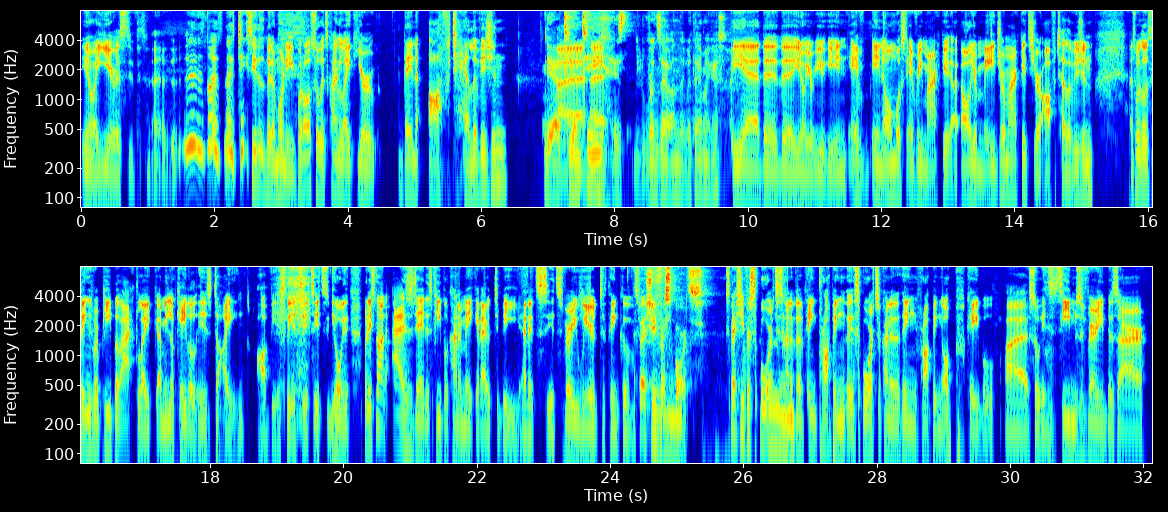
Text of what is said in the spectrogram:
you know, a year is uh, it's nice, it takes you a little bit of money, but also it's kind of like you're then off television. Yeah, Uh, TNT uh, is runs out on the, with them, I guess. Yeah, the the you know you're you, in ev- in almost every market, uh, all your major markets, you're off television. And it's one of those things where people act like I mean, look, cable is dying. Obviously, it's it's it's going, but it's not as dead as people kind of make it out to be. And it's it's very weird to think of, Especially for sports. especially for sports. It's kind of the thing propping uh, sports are kind of the thing propping up cable. Uh, so it seems very bizarre.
